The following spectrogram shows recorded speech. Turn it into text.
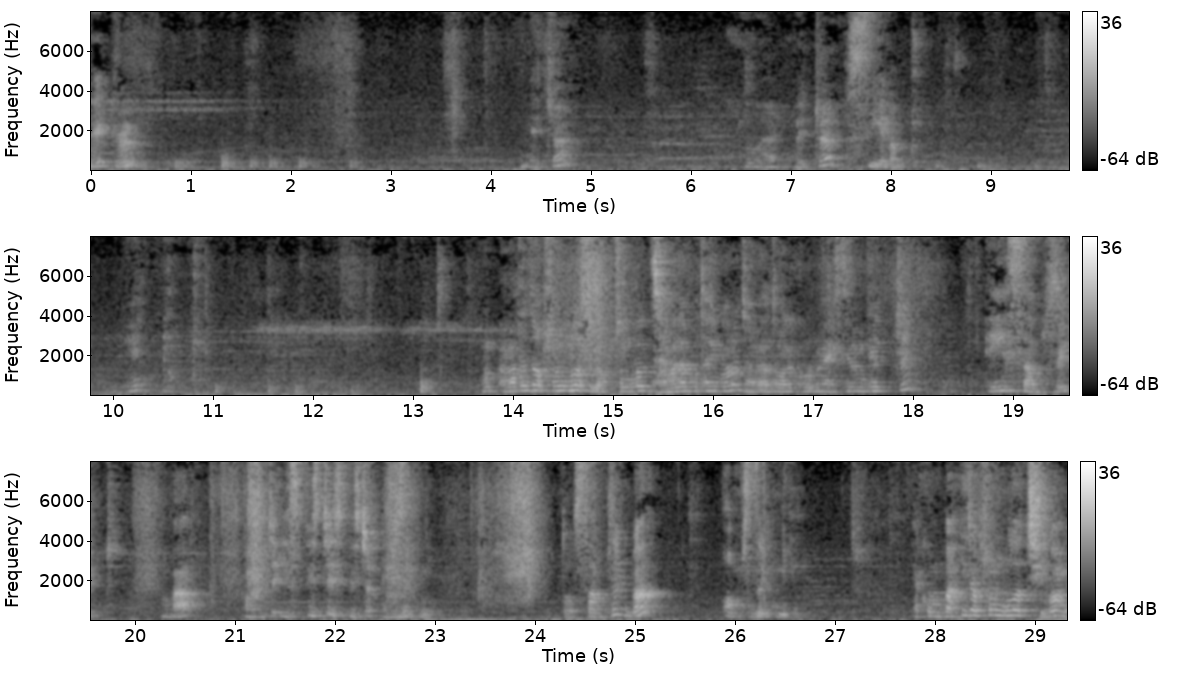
better better you had better see a doctor. আমাদের যে অপশনগুলো ছিল অপশনগুলো ঝামেলা কোথায় করো? ঝামেলা তোমাকে করবে ম্যাক্সিমাম ক্ষেত্রে এই সাবজেক্ট বা আমাদের যে স্পিচটা স্পিচটার অবজেক্ট নিয়ে তো সাবজেক্ট বা অবজেক্ট নিয়ে। এখন বাকি যে অপশনগুলো ছিল আমি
